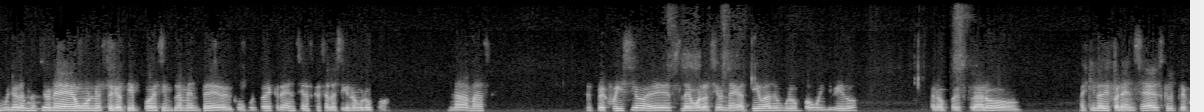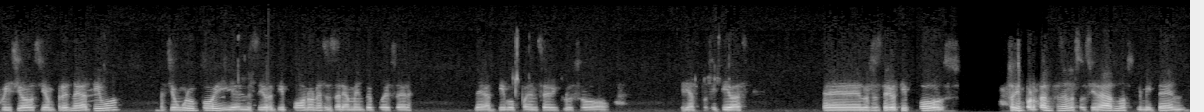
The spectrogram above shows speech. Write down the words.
Como ya les mencioné, un estereotipo es simplemente el conjunto de creencias que se le asigna a un grupo. Nada más. El prejuicio es la evaluación negativa de un grupo o individuo, pero pues claro, aquí la diferencia es que el prejuicio siempre es negativo hacia un grupo y el estereotipo no necesariamente puede ser negativo, pueden ser incluso ideas positivas. Eh, los estereotipos son importantes en la sociedad, nos permiten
